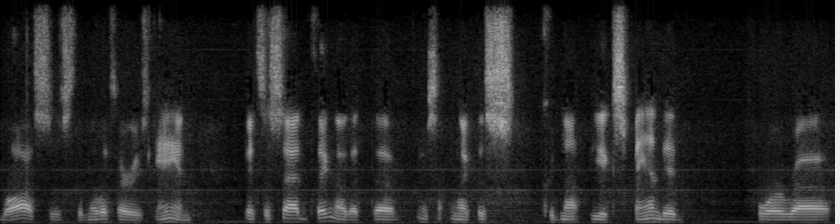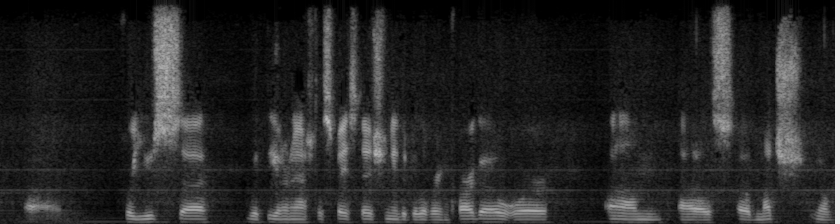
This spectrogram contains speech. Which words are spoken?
loss is the military's gain. It's a sad thing, though, that uh, you know, something like this could not be expanded for uh, uh, for use uh, with the International Space Station, either delivering cargo or um, a, a much, you know,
